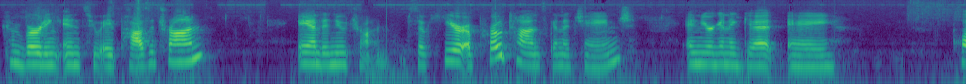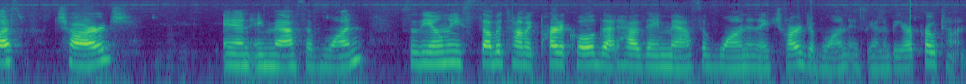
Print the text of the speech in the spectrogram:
converting into a positron and a neutron. So here a proton is going to change and you're going to get a plus charge and a mass of 1. So the only subatomic particle that has a mass of 1 and a charge of 1 is going to be our proton.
